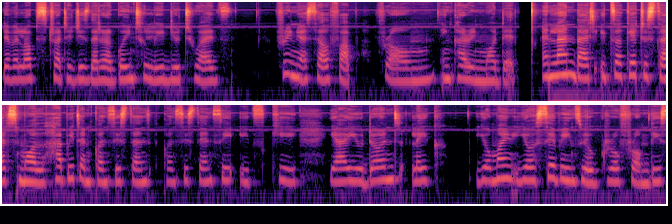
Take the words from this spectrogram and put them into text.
develop strategies that are going to lead you towards freeing yourself up from incurring more debt and learn that it's okay to start small. Habit and consistent consistency it's key. Yeah you don't like your mind your savings will grow from this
